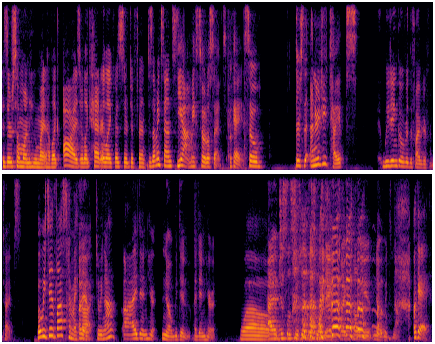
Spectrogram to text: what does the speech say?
Is there someone who might have like eyes or like head or like is there different? Does that make sense? Yeah, it makes total sense. Okay, so there's the energy types, we didn't go over the five different types. But we did last time, I thought. yeah. Do we not? I didn't hear. No, we didn't. I didn't hear it. Whoa. I just listened to it this morning, so I can tell you. No, we did not. Okay,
